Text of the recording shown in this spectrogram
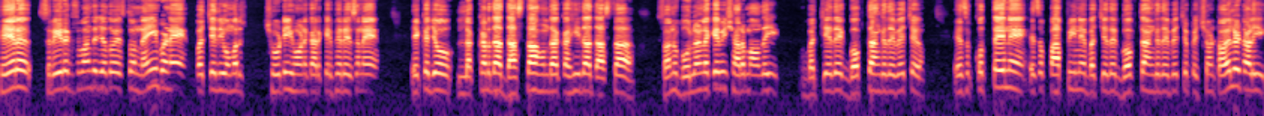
ਫਿਰ ਸਰੀਰਕ ਸੰਬੰਧ ਜਦੋਂ ਇਸ ਤੋਂ ਨਹੀਂ ਬਣੇ, ਬੱਚੇ ਦੀ ਉਮਰ ਛੋਟੀ ਹੋਣ ਕਰਕੇ ਫਿਰ ਇਸ ਨੇ ਇੱਕ ਜੋ ਲੱਕੜ ਦਾ ਦਸਤਾ ਹੁੰਦਾ, ਕਹੀ ਦਾ ਦਸਤਾ, ਸਾਨੂੰ ਬੋਲਣ ਲੱਗੇ ਵੀ ਸ਼ਰਮ ਆਉਂਦੀ। ਬੱਚੇ ਦੇ ਗੁਪਤ ਅੰਗ ਦੇ ਵਿੱਚ ਇਸ ਕੁੱਤੇ ਨੇ, ਇਸ ਪਾਪੀ ਨੇ ਬੱਚੇ ਦੇ ਗੁਪਤ ਅੰਗ ਦੇ ਵਿੱਚ ਪਿੱਛੋਂ ਟਾਇਲਟ ਵਾਲੀ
